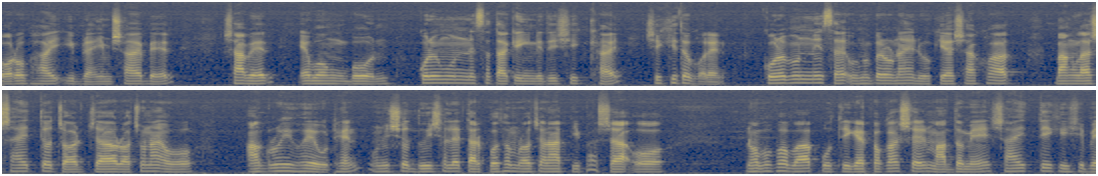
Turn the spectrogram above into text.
বড় ভাই ইব্রাহিম সাহেবের সাহেবের এবং বোন করিমুন্নেসা তাকে ইংরেজি শিক্ষায় শিক্ষিত করেন। করিমুন্নেসায় অনুপ্রেরণায় রোকেয়া সাখাওয়াত বাংলা সাহিত্য চর্চা রচনা ও আগ্রহী হয়ে ওঠেন। উনিশশো দুই সালে তার প্রথম রচনা পিপাসা ও নবপ্রভা পত্রিকায় প্রকাশের মাধ্যমে সাহিত্যিক হিসেবে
